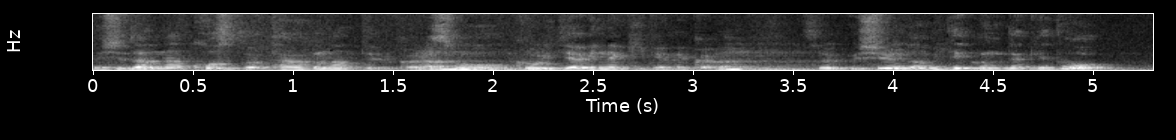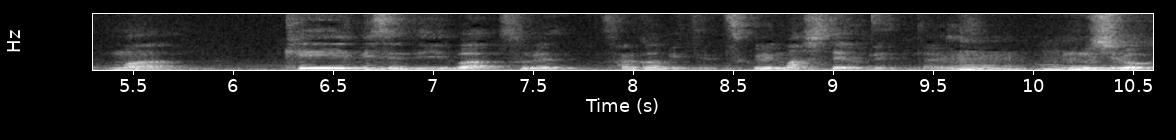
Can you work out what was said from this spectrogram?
むしろだんだんコストが高くなってるからクオリティ上げなきゃいけないから、うん。それ後ろに伸びていくんだけどまあ経営目線で言えばそれ3ヶ月で作れましたよねってなりますうんうん。むしろ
